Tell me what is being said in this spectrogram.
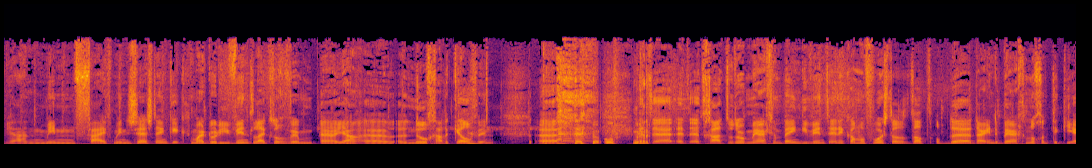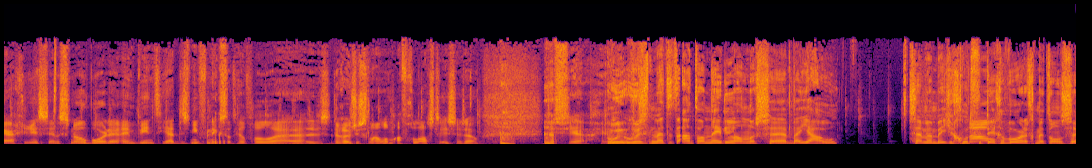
ja, min 5, min 6 denk ik. Maar door die wind lijkt het toch weer eh, ja, eh, 0 graden Kelvin. Eh, het, het, het gaat door merg en been die wind. En ik kan me voorstellen dat dat op de, daar in de bergen nog een tikje erger is. En snowboarden en wind. Ja, het is niet voor niks dat heel veel dus de reuzenslalom afgelast is en zo. Dus ja, ja. Hoe, hoe is het met het aantal Nederlanders bij jou? Zijn we een beetje goed Nou- vertegenwoordigd met onze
